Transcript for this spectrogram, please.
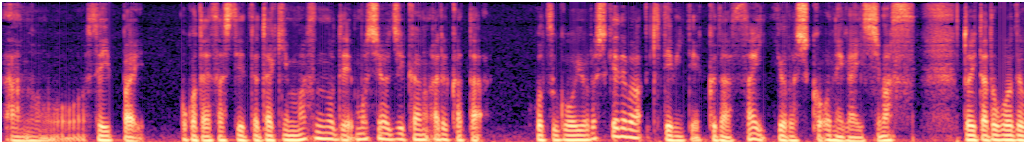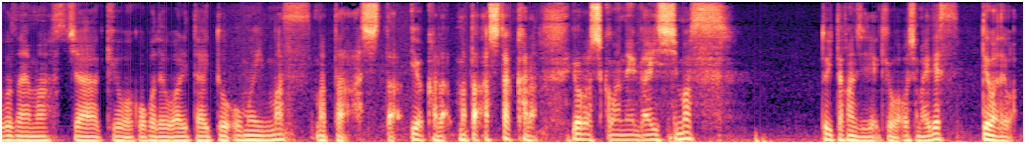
あの精一杯お答えさせていただきますのでもしお時間ある方ご都合よろしければ来てみてください。よろしくお願いします。といったところでございます。じゃあ今日はここで終わりたいと思います。また明日からまた明日からよろしくお願いします。といった感じで今日はおしまいです。ではでは。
